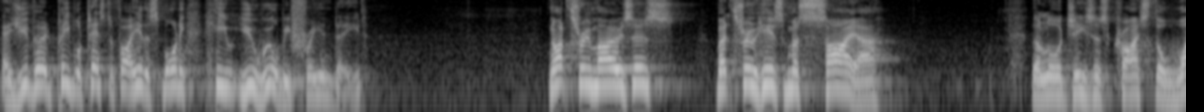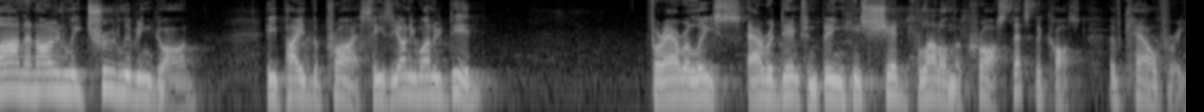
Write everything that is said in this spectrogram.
as you've heard people testify here this morning, he, you will be free indeed. Not through Moses, but through his Messiah, the Lord Jesus Christ, the one and only true living God, he paid the price. He's the only one who did for our release, our redemption, being his shed blood on the cross. That's the cost of Calvary.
